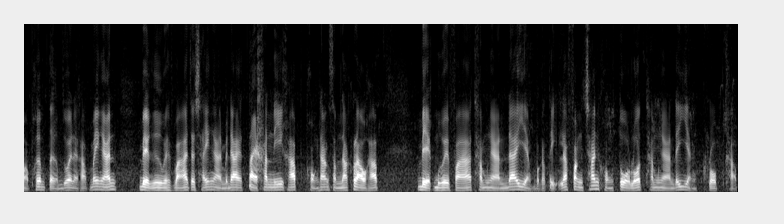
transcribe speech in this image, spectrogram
มาเพิ่มเติมด้วยนะครับ ไม่งั้นเบรกมือไฟฟ้าจะใช้งานไม่ได้ แต่คันนี้ครับของทางสำนักเราครับ เบรกมือไฟฟ้าทำงานได้อย่างปกติ และฟังก์ชันของตัวรถทำงานได้อย่างครบครับ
